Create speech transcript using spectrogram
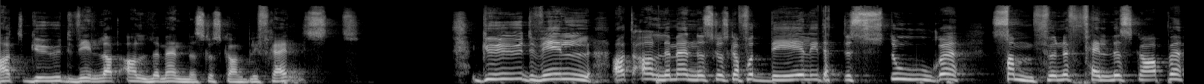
at Gud vil at alle mennesker skal bli frelst. Gud vil at alle mennesker skal få del i dette store samfunnet, fellesskapet,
